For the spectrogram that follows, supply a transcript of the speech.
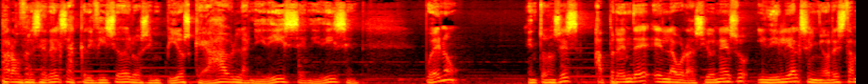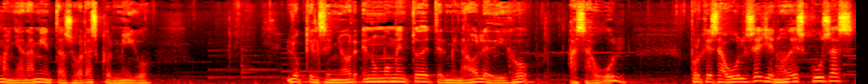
para ofrecer el sacrificio de los impíos que hablan y dicen y dicen. Bueno, entonces aprende en la oración eso y dile al Señor esta mañana mientras oras conmigo lo que el Señor en un momento determinado le dijo a Saúl, porque Saúl se llenó de excusas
